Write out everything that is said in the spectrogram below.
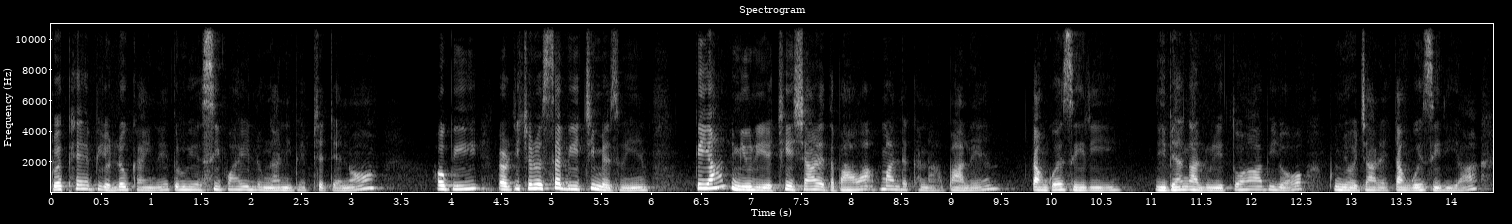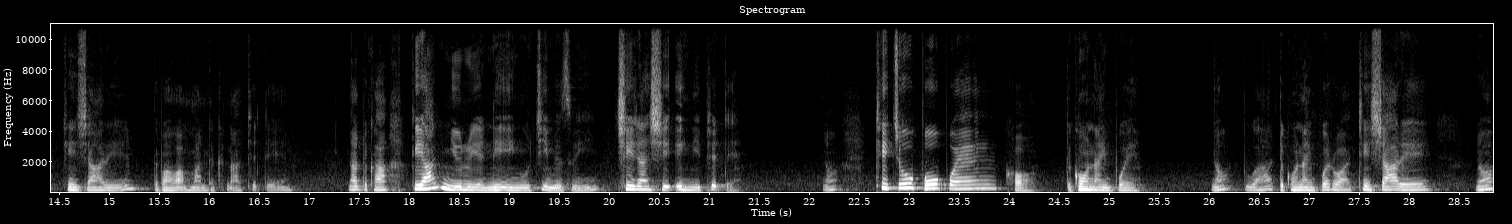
တွဲဖက်ပြီးတော့လုပ်ကင်တယ်သူတို့ရဲ့စီးပွားရေးလုပ်ငန်းတွေပဲဖြစ်တယ်နော်ဟုတ်ပြီအဲ့တော့ teacher တို့ဆက်ပြီးကြည့်မယ်ဆိုရင်ကြားလူမျိုးတွေရဲ့ထင်ရှားတဲ့သဘာဝအမှတ်လက္ခဏာပါလဲတောင်ကွဲစီဒီဒီပြန်ကလူတွေတွားပြီးတော့ဖွံ့ဖြိုးကြတဲ့တောင်ကွဲစီဒီဟာထင်ရှားတဲ့သဘာဝအမှတ်လက္ခဏာဖြစ်တယ်နောက်တစ်ခါကြားလူမျိုးတွေရဲ့နေအိမ်ကိုကြည့်မယ်ဆိုရင်ခြေတန်းရှိအိမ်ကြီးဖြစ်တယ်နော်ထစ်ကျိုးဘိုးပွဲခေါ် တကွန်နိုင်ပွဲနော်သူကတကွန်နိုင်ပွဲတော့ထင်ရှားတယ်နော်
